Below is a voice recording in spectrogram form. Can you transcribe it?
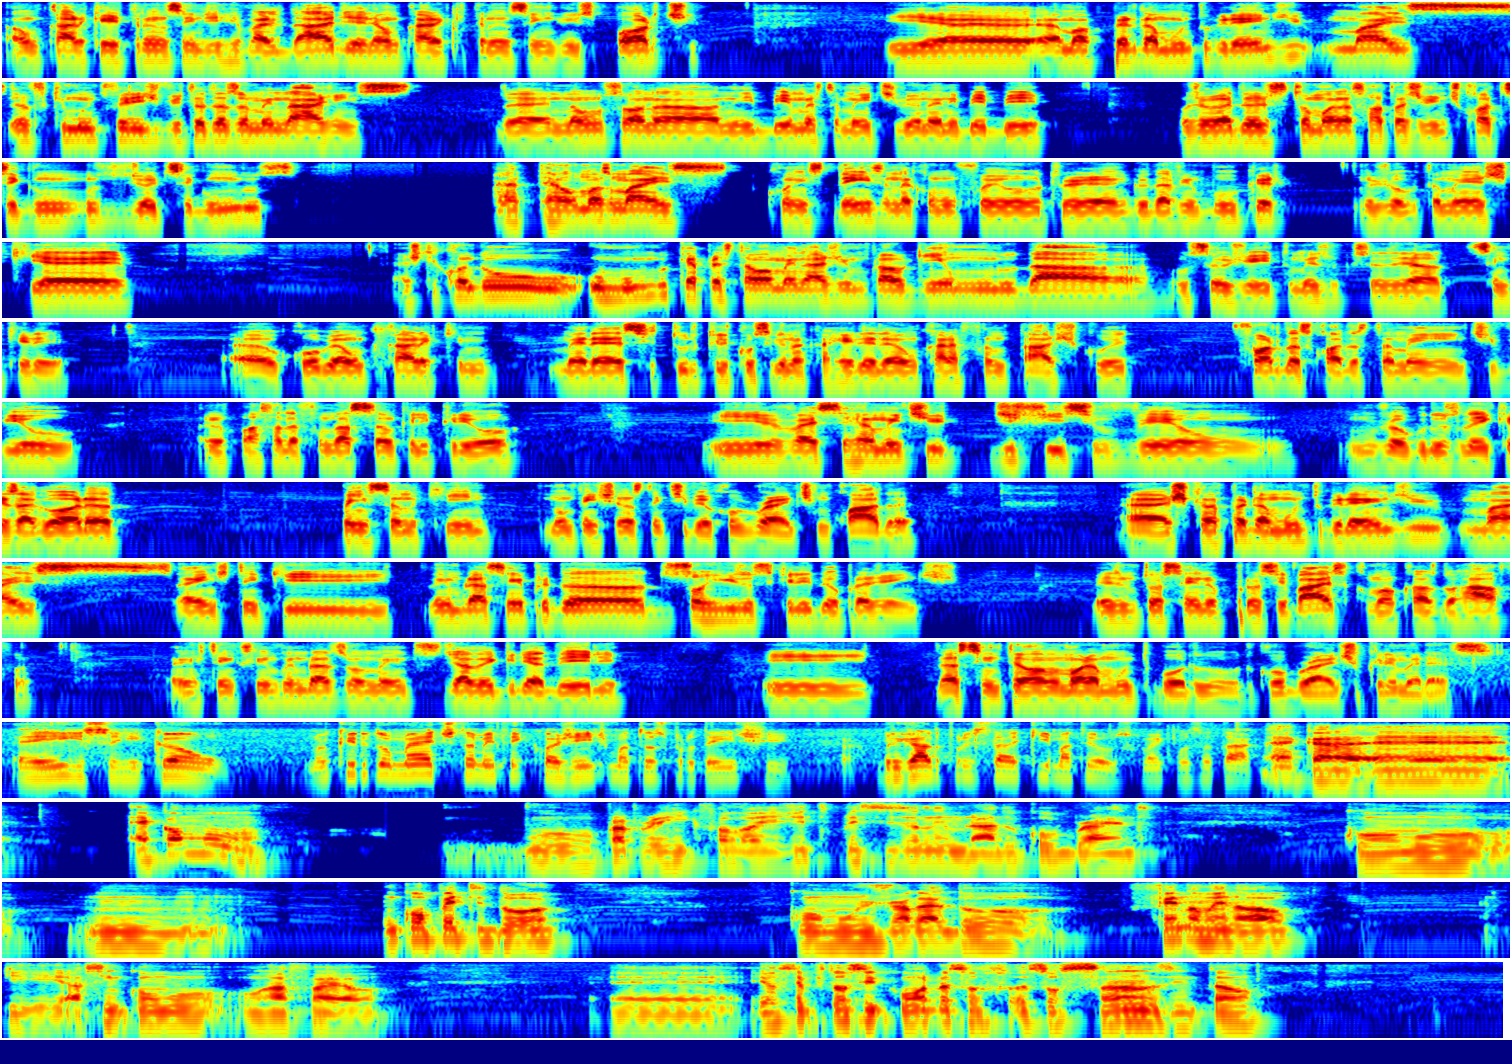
É um cara que transcende rivalidade, ele é um cara que transcende o esporte. E é, é, uma perda muito grande, mas eu fiquei muito feliz de ver todas as homenagens, é, não só na NB, mas também tive na NBB. Os jogadores tomando as faltas de 24 segundos, de 8 segundos, até umas mais coincidência, né, como foi o Trae e o Devin Booker no jogo também. Acho que é. Acho que quando o mundo quer prestar uma homenagem para alguém, o mundo dá o seu jeito, mesmo que seja sem querer. É, o Kobe é um cara que merece tudo que ele conseguiu na carreira, ele é um cara fantástico. Fora das quadras também, a gente viu ano passado a fundação que ele criou. E vai ser realmente difícil ver um, um jogo dos Lakers agora pensando que não tem chance de a gente ver o Kobe Bryant em quadra. É, acho que é uma perda muito grande, mas a gente tem que lembrar sempre da, dos sorrisos que ele deu pra gente. Mesmo torcendo pros rivais, como é o caso do Rafa, a gente tem que sempre lembrar dos momentos de alegria dele e assim ter uma memória muito boa do, do Kobe Bryant, porque ele merece. É isso, Henricão. Meu querido Matt também tem aqui com a gente, Matheus Prudente. Obrigado por estar aqui, Matheus. Como é que você tá? Cara? É, cara, é. É como o próprio Henrique falou aí, a gente precisa lembrar do Kobe Bryant como um, um competidor, como um jogador fenomenal, que assim como o Rafael, é, eu sempre torci contra, eu sou, eu sou Suns, então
